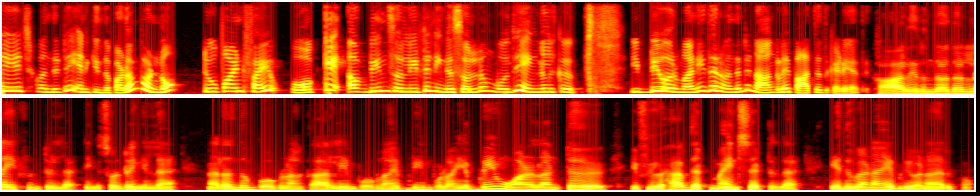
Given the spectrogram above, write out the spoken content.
உங்கள் ஏஜ்க்கு வந்துட்டு எனக்கு இந்த படம் பண்ணோம். டூ பாயிண்ட் ஃபைவ் ஓகே அப்படின்னு சொல்லிட்டு நீங்கள் சொல்லும்போது எங்களுக்கு இப்படி ஒரு மனிதர் வந்துட்டு நாங்களே பார்த்தது கிடையாது. கார் இருந்தால் தான் லைஃப்ன்ட்டு இல்லை. நீங்கள் சொல்கிறீங்கல்ல நடந்தும் போகலாம் கார்லேயும் போகலாம் எப்படியும் போகலாம் எப்படியும் வாழலான்ட்டு if you have that mindset இல்லை எது வேணால் எப்படி வேணால் இருக்கும்.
